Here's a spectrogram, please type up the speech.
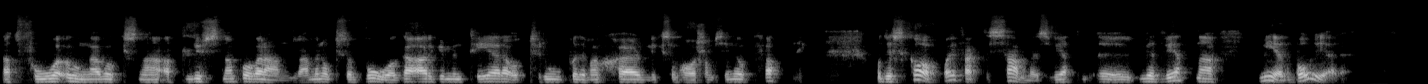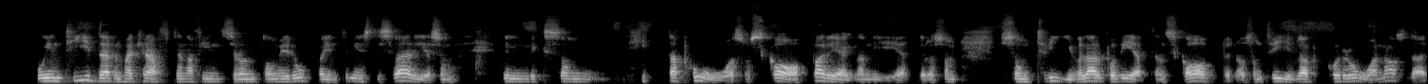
att få unga vuxna att lyssna på varandra men också våga argumentera och tro på det man själv liksom har som sin uppfattning. Och det skapar ju faktiskt samhällsmedvetna medborgare. Och i en tid där de här krafterna finns runt om i Europa, inte minst i Sverige, som vill liksom hitta på och som skapar egna nyheter och som, som tvivlar på vetenskapen och som tvivlar på corona och sådär.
